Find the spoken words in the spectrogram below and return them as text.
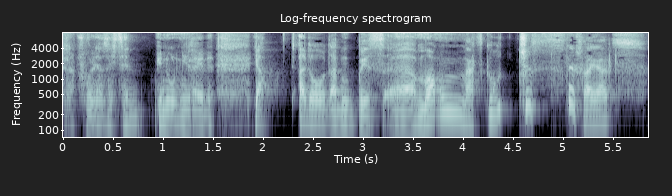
ich habe schon wieder 16 Minuten geredet. Ja, also dann bis äh, morgen. Macht's gut. Tschüss, der Schweierz.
